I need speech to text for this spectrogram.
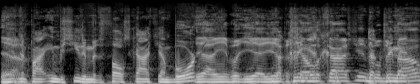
Er zitten een paar imbecielen met een vals kaartje aan boord. Ja, je hebt, je, je Dan hebt een klim je- geldenkaartje dan voor klim je-.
